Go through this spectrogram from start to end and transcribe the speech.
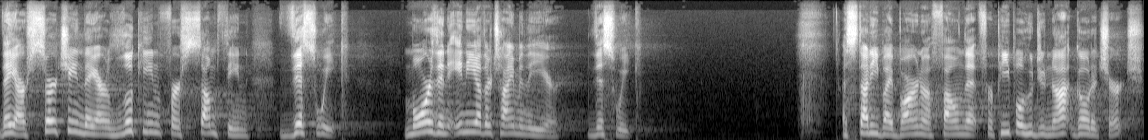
they are searching, they are looking for something this week, more than any other time in the year, this week. A study by Barna found that for people who do not go to church,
